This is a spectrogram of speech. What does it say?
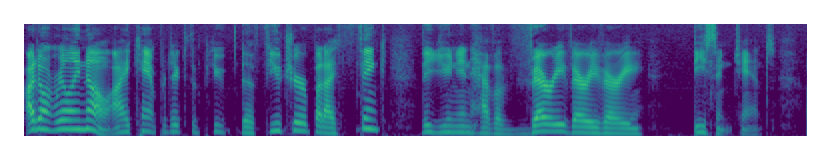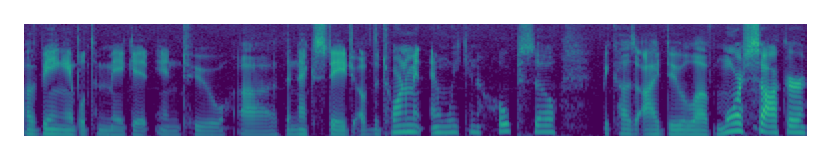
I don't really know. I can't predict the pu- the future, but I think the Union have a very very very decent chance of being able to make it into uh, the next stage of the tournament, and we can hope so because I do love more soccer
